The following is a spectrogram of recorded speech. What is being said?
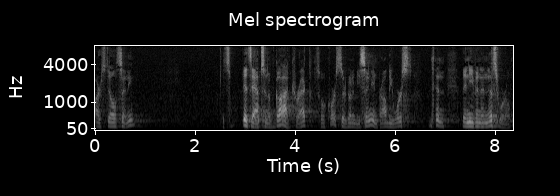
are still sinning? It's, it's absent of God, correct? So, of course, they're going to be sinning, probably worse than, than even in this world.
